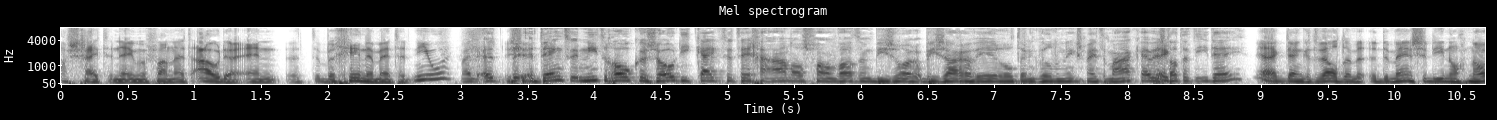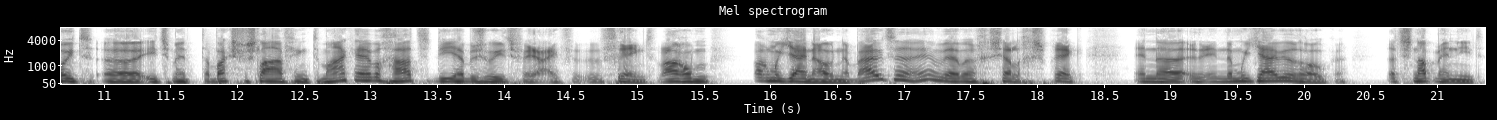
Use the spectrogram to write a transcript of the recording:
afscheid te nemen van het oude en eh, te beginnen met het nieuwe. Maar het, Dus je- het denkt niet roken zo, die kijkt er tegenaan als van wat een bizarre, bizarre wereld en ik wil er niks mee te maken hebben. Is Ik- dat het idee? Ja, ik denk het wel. De, de mensen die nog nooit eh, iets met tabaksverslaving te maken hebben gehad, die hebben zoiets van ja, vreemd. Waarom, waarom moet jij nou naar buiten? Hè? We hebben een gezellig gesprek en, eh, en dan moet jij weer roken. Dat snapt men niet.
